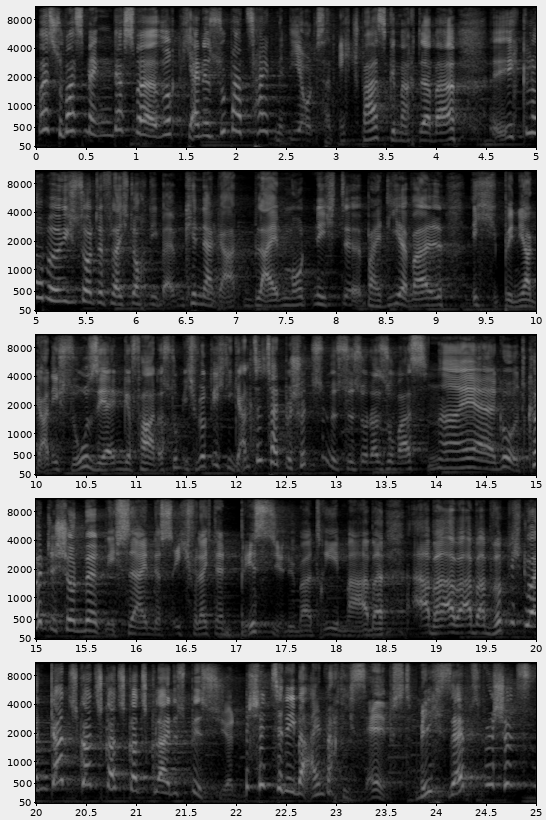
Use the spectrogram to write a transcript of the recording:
Weißt du was, Megan? Das war wirklich eine super Zeit mit dir und es hat echt Spaß gemacht, aber Ich glaube, ich sollte vielleicht doch lieber im Kindergarten bleiben und nicht äh, bei dir, weil ich bin ja gar nicht so sehr in Gefahr, dass du mich wirklich die ganze Zeit beschützen müsstest oder sowas. Naja, gut, könnte schon möglich sein, dass ich vielleicht ein bisschen übertrieben habe. Aber, aber, aber wirklich nur ein ganz, ganz, ganz, ganz kleines bisschen. beschütze lieber einfach dich selbst. Mich selbst beschützen?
